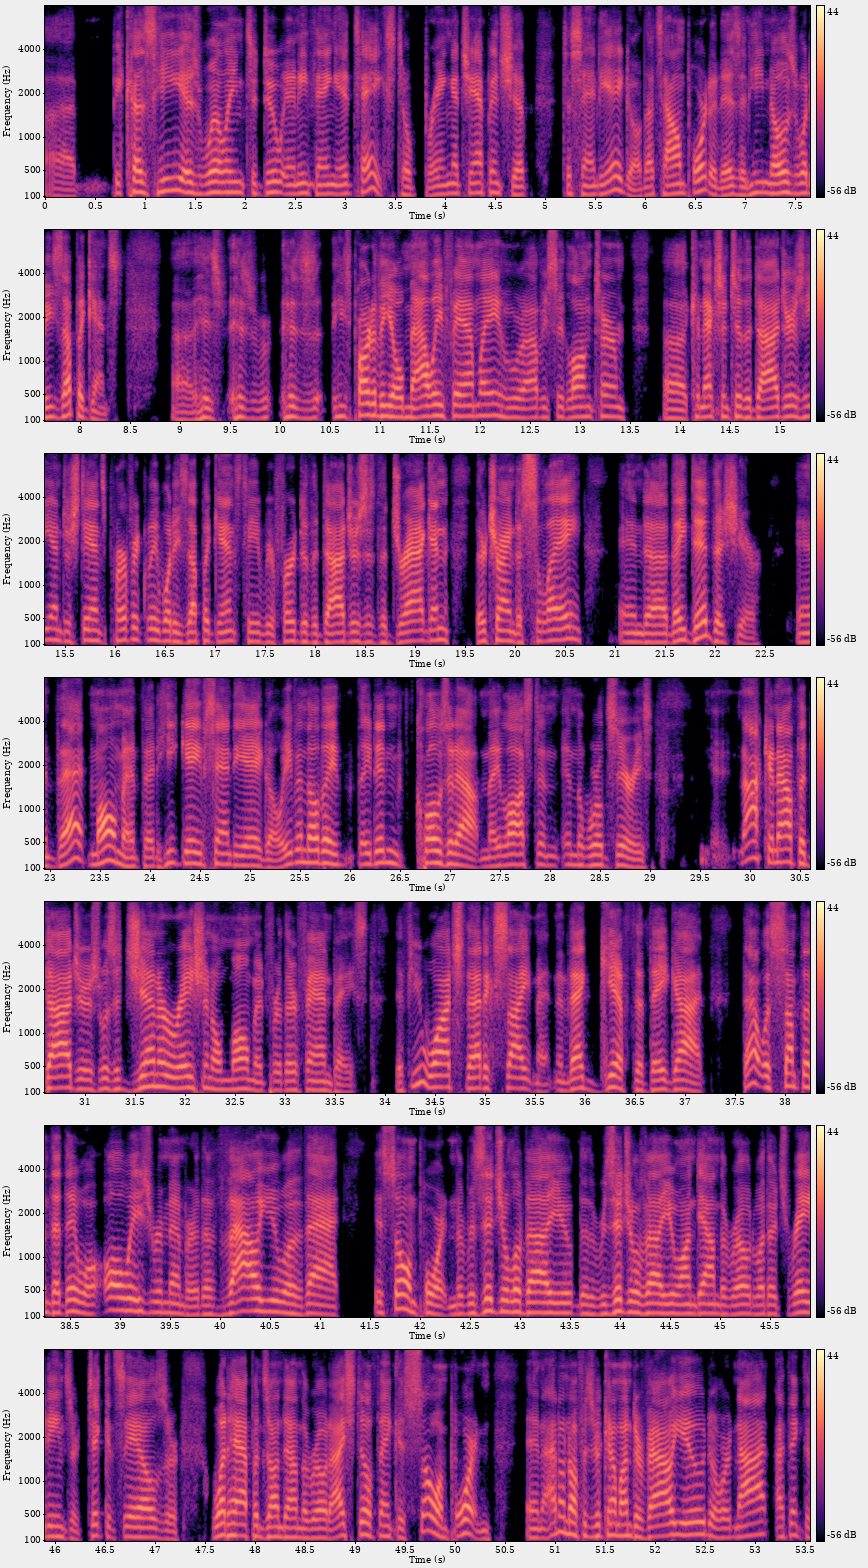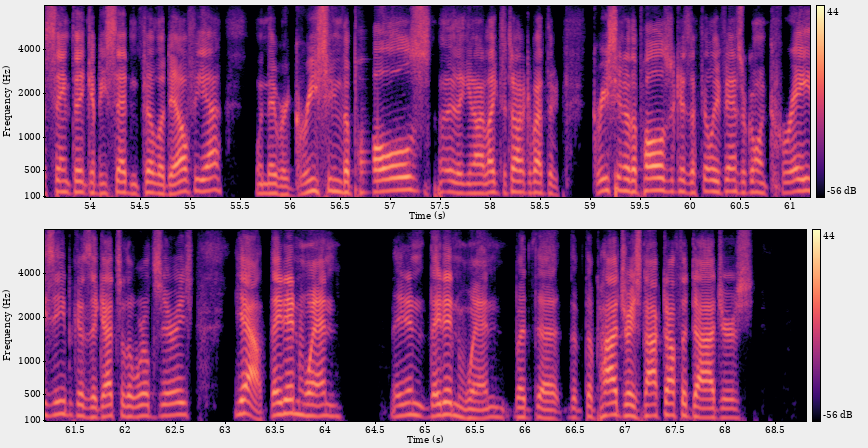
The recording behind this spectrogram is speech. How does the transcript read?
Uh, because he is willing to do anything it takes to bring a championship to San Diego. That's how important it is. And he knows what he's up against. Uh, his his his he's part of the O'Malley family, who are obviously long term uh, connection to the Dodgers. He understands perfectly what he's up against. He referred to the Dodgers as the dragon they're trying to slay, and uh, they did this year. And that moment that he gave San Diego, even though they they didn't close it out and they lost in in the World Series, knocking out the Dodgers was a generational moment for their fan base. If you watch that excitement and that gift that they got that was something that they will always remember. The value of that is so important. The residual value, the residual value on down the road, whether it's ratings or ticket sales or what happens on down the road, I still think is so important. And I don't know if it's become undervalued or not. I think the same thing can be said in Philadelphia when they were greasing the poles. You know, I like to talk about the greasing of the poles because the Philly fans were going crazy because they got to the World Series. Yeah, they didn't win. They didn't they didn't win, but the, the, the Padres knocked off the Dodgers.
